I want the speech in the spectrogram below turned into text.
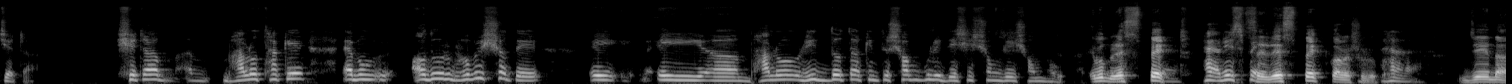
যেটা সেটা ভালো থাকে এবং অদূর ভবিষ্যতে এই এই ভালো হৃদ্যতা কিন্তু সবগুলি দেশের সঙ্গেই সম্ভব। এবং রেসপেক্ট হ্যাঁ রেসপেক্ট রেসপেক্ট করা শুরু হ্যাঁ। যে না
